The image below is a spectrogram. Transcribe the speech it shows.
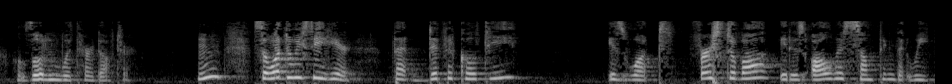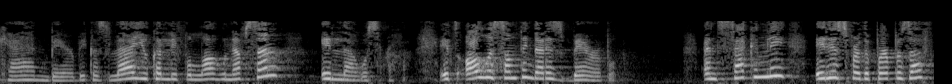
Zulm with her daughter. Hmm? So what do we see here? That difficulty is what? First of all, it is always something that we can bear. Because لَا يُكَلِّفُ اللَّهُ نَفْسًا illa وسعها. It's always something that is bearable. And secondly, it is for the purpose of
